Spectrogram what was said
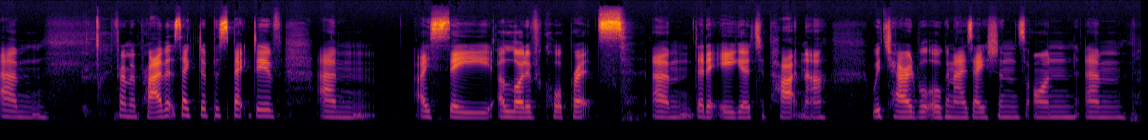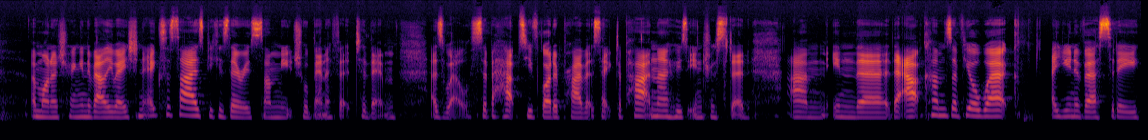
um, from a private sector perspective, um, I see a lot of corporates um, that are eager to partner with charitable organisations on um, a monitoring and evaluation exercise because there is some mutual benefit to them as well. So perhaps you've got a private sector partner who's interested um, in the, the outcomes of your work, a university,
